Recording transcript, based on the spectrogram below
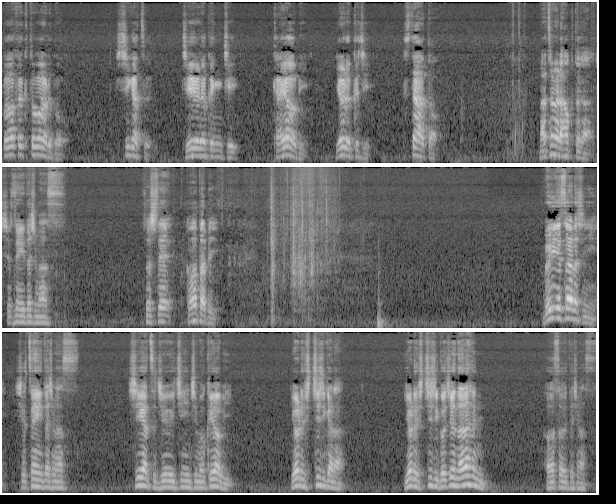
パーフェクトワールド。7月16日火曜日夜9時スタート。松村北斗が出演いたします。そしてこの度 VS 嵐に出演いたします4月11日木曜日夜7時から夜7時57分に放送いたします。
